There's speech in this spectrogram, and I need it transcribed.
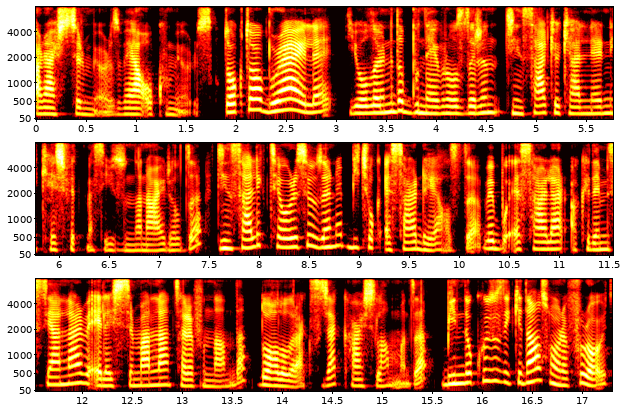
araştırmıyoruz veya okumuyoruz. Doktor Breyer ile yollarını da bu nevrozların cinsel kökenlerini keşfetmesi yüzünden ayrıldı. Cinsellik teorisi üzerine birçok eser de yazdı ve bu eserler akademisyenler ve eleştirmenler tarafından da doğal olarak sıcak karşılanmadı. 1902'den sonra Freud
